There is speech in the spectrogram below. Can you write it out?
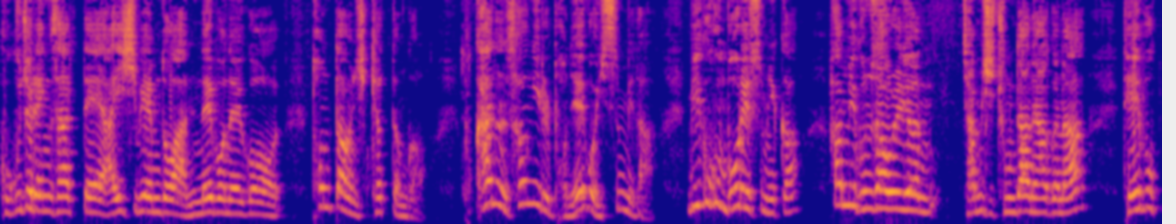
구구절 행사 때 ICBM도 안 내보내고 톤다운 시켰던 거, 북한은 성의를 보내고 있습니다. 미국은 뭘 했습니까? 한미 군사훈련 잠시 중단하거나 대북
